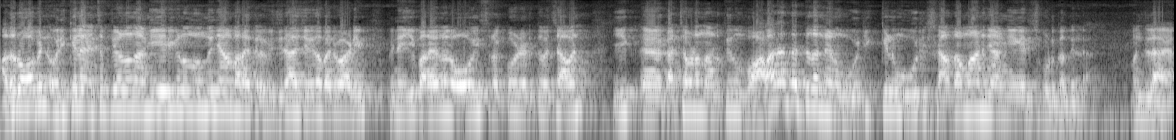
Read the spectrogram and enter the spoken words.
അത് റോബിൻ ഒരിക്കലും അക്സെപ്റ്റ് ചെയ്യണമെന്ന് അംഗീകരിക്കണമെന്നൊന്നും ഞാൻ പറയത്തില്ല. വിജുരാജ് ചെയ്ത പരിപാടിയും പിന്നെ ഈ പറയുന്ന വോയിസ് റെക്കോർഡ് എടുത്ത് വെച്ച് അവൻ ഈ കച്ചവടം നടത്തിയത് വളരെ തെറ്റ് തന്നെയാണ്. ഒരിക്കലും ഒരു ശതമാനം ഞാൻ അംഗീകരിച്ചു കൊടുക്കത്തില്ല. മനസ്സിലായ?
